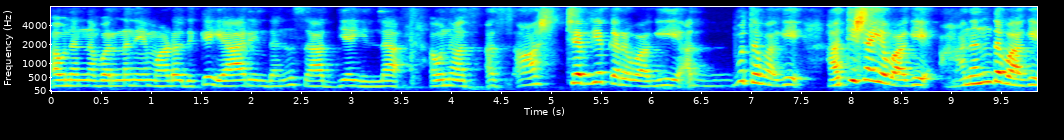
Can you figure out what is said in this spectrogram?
ಅವನನ್ನ ವರ್ಣನೆ ಮಾಡೋದಕ್ಕೆ ಯಾರಿಂದನೂ ಸಾಧ್ಯ ಇಲ್ಲ. ಅವನು ಆಶ್ಚರ್ಯಕರವಾಗಿ ಅದ್ಭುತವಾಗಿ, ಅತಿಶಯವಾಗಿ, ಆನಂದವಾಗಿ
